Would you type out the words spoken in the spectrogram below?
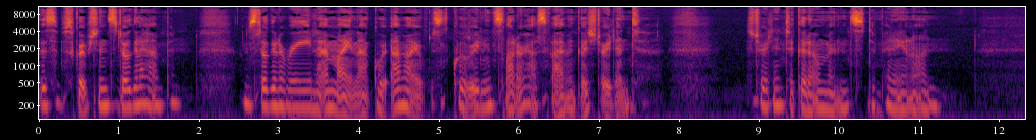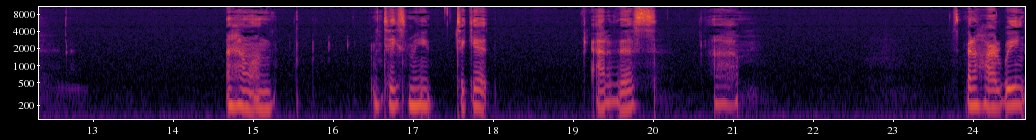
the subscription's still gonna happen. I'm still gonna read. I might not quit. I might quit reading Slaughterhouse Five and go straight into straight into Good Omens, depending on how long it takes me to get out of this. Um, it's been a hard week.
